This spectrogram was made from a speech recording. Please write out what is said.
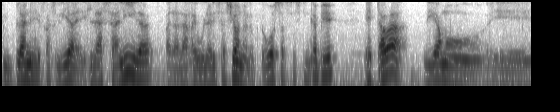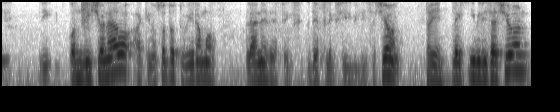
en planes de facilidades. La salida para la regularización, a lo que vos haces hincapié, estaba, digamos, eh, condicionado a que nosotros tuviéramos planes de, flexibilización. Está bien. Flexibilización,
